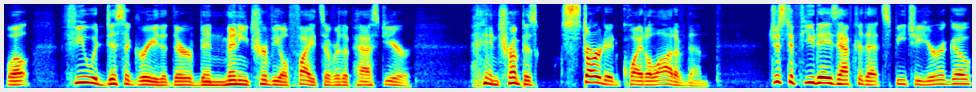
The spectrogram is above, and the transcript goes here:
Well, few would disagree that there have been many trivial fights over the past year, and Trump has started quite a lot of them. Just a few days after that speech a year ago,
